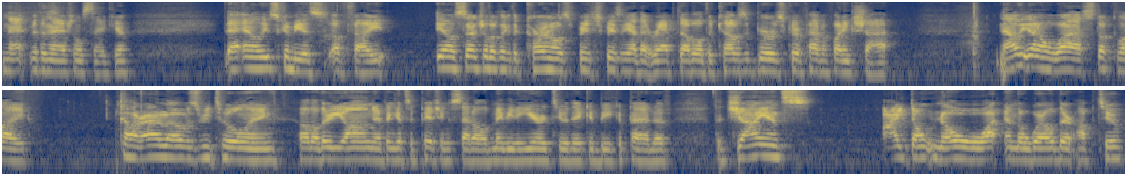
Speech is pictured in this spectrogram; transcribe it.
Na- with the Nationals, thank you. That NL East is going to be a, s- a fight. You know, Central looked like the Cardinals basically had that wrapped up. The Cubs and Brewers could have a fighting shot. Now the NL West looked like Colorado was retooling. Although they're young, and if it gets a pitching settled, maybe in a year or two they could be competitive. The Giants, I don't know what in the world they're up to.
